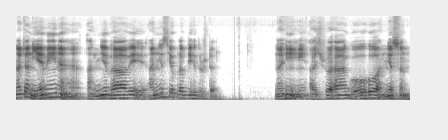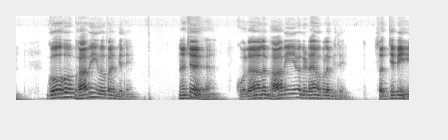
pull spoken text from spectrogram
न च नियमेन अन्यभावे अन्यस्य उपलब्धिः दृष्टा। न हि अश्वः गोः अन्यस्सन्। गोः भावे एव उपलभ्यते। न च कुलालभावे एव घटः उपलभ्यते। सत्यपि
